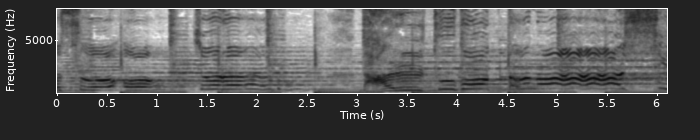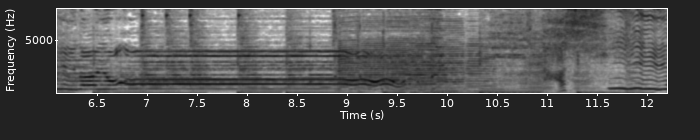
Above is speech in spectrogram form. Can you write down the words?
가서 어쩌라고? 나를 두고 떠나시나요? 다시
